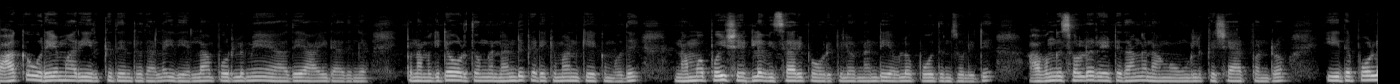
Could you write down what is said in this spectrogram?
பார்க்க ஒரே மாதிரி இருக்குதுன்றதால இது எல்லா பொருளுமே அதே ஆகிடாதுங்க இப்போ நம்மக்கிட்ட ஒருத்தவங்க நண்டு கிடைக்குமான்னு கேட்கும்போது நம்ம போய் ஷெட்டில் விசாரிப்போம். ஒரு கிலோ நண்டு எவ்வளோ போகுதுன்னு சொல்லிட்டு அவங்க சொல்கிற ரேட்டு தாங்க நாங்கள் உங்களுக்கு ஷேர் பண்ணுறோம் இதை போல்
